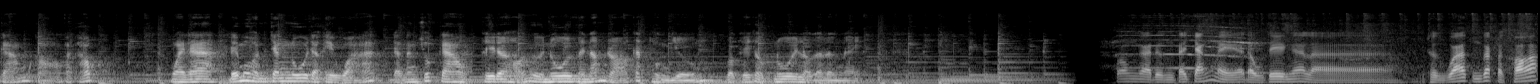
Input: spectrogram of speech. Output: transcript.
cám, cỏ và thóc. Ngoài ra, để mô hình chăn nuôi đạt hiệu quả, đạt năng suất cao thì đòi hỏi người nuôi phải nắm rõ cách thuần dưỡng và kỹ thuật nuôi lò gà rừng này. Con gà rừng tay trắng này à, đầu tiên là thường quá cũng rất là khó.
